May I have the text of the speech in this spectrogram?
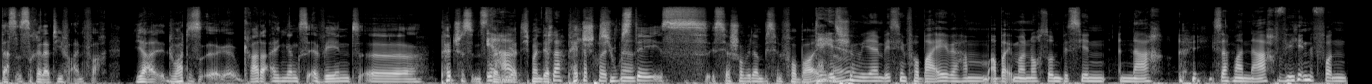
Das ist relativ einfach. Ja, du hattest äh, gerade eingangs erwähnt, äh, Patches installiert. Ja, ich meine, der klar, Patch heute ne- Tuesday ist, ist ja schon wieder ein bisschen vorbei. Der ne? ist schon wieder ein bisschen vorbei. Wir haben aber immer noch so ein bisschen nach, ich sag mal, Nachwehen von,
